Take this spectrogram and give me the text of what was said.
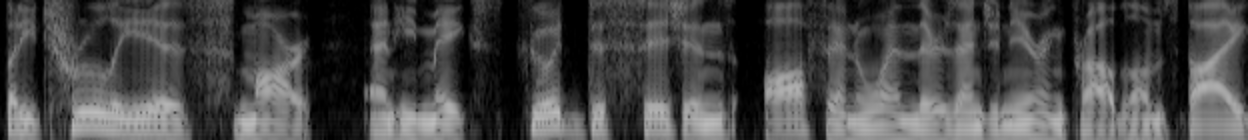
But he truly is smart, and he makes good decisions often when there's engineering problems by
